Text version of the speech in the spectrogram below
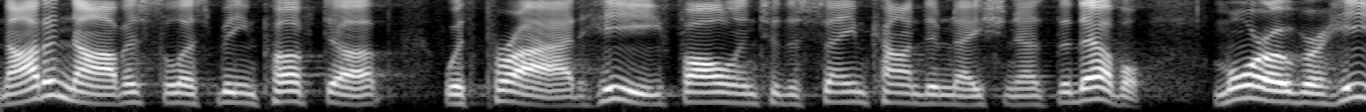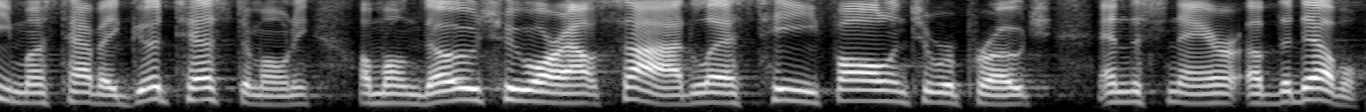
Not a novice, lest being puffed up, with pride, he fall into the same condemnation as the devil. Moreover, he must have a good testimony among those who are outside, lest he fall into reproach and the snare of the devil.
